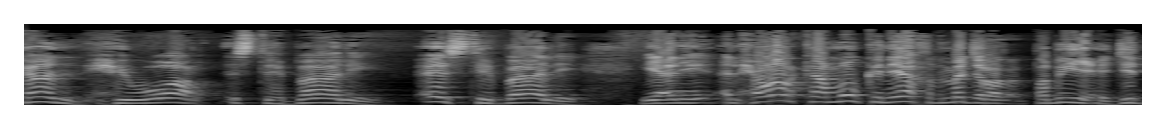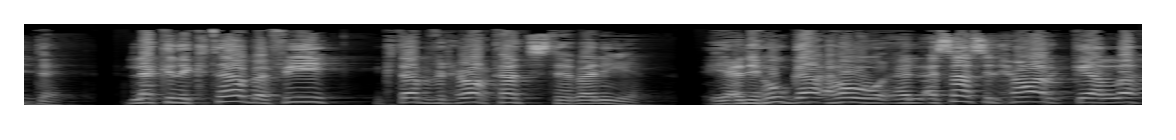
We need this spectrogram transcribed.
كان حوار استهبالي استهبالي. يعني الحوار كان ممكن ياخذ مجرى طبيعي جدا لكن كتابة فيه كتابة في الحوار كانت استهبالية. يعني هو قال هو الأساس الحوار قال له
